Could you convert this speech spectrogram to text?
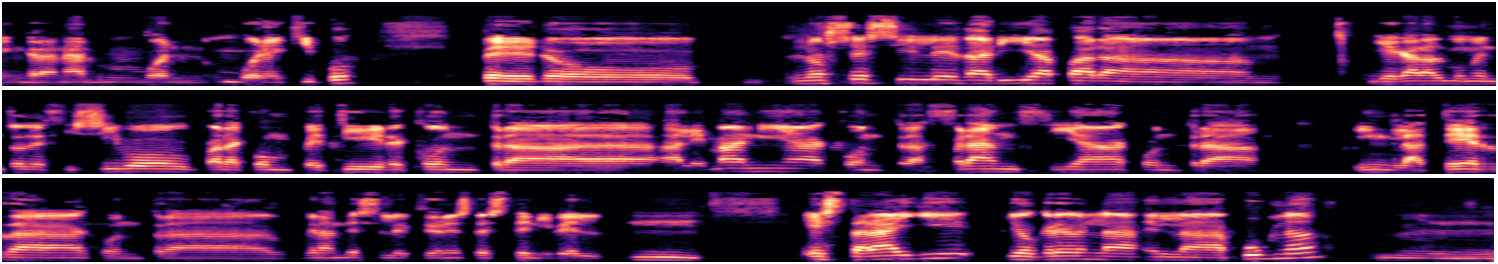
engranar un buen, un buen equipo, pero no sé si le daría para llegar al momento decisivo para competir contra Alemania, contra Francia, contra Inglaterra, contra grandes selecciones de este nivel. Mm estará allí, yo creo, en la, en la pugna, mmm,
